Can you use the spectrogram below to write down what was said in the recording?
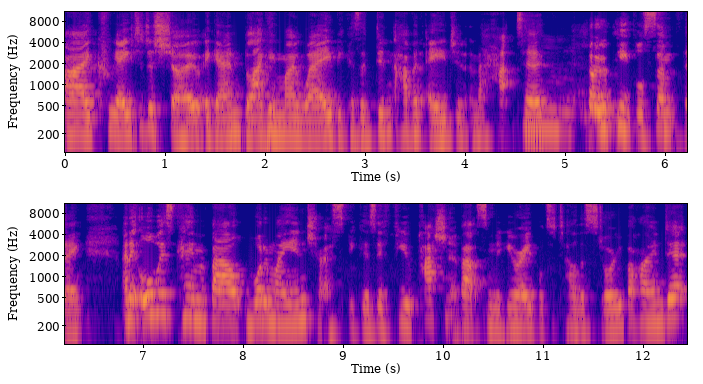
I created a show again, blagging my way because I didn't have an agent and I had to mm. show people something. And it always came about what are my interests? Because if you're passionate about something, you're able to tell the story behind it.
